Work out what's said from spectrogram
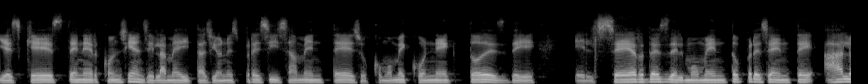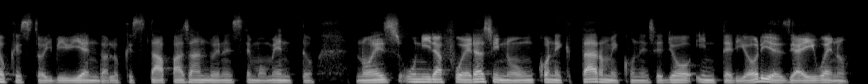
y es que es tener conciencia y la meditación es precisamente eso, cómo me conecto desde el ser, desde el momento presente a lo que estoy viviendo, a lo que está pasando en este momento. No es un ir afuera, sino un conectarme con ese yo interior y desde ahí, bueno,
